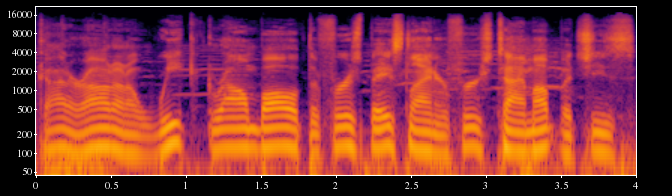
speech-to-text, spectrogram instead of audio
Got her out on a weak ground ball at the first baseline her first time up, but she's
